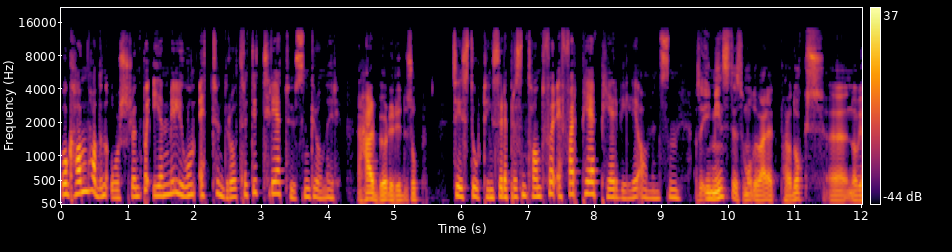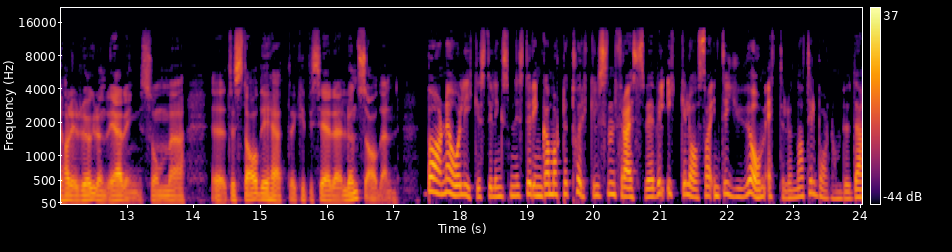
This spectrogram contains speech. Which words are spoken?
og han hadde en årslønn på 1 133 000 kroner. Her bør det ryddes opp. Sier stortingsrepresentant for Frp Per-Willy Amundsen. Altså, I minste så må det være et paradoks når vi har en rød-grønn regjering som til stadighet kritiserer lønnsadelen. Barne- og likestillingsminister Inga Marte Torkelsen fra SV vil ikke la seg intervjue om etterlønna til Barneombudet.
